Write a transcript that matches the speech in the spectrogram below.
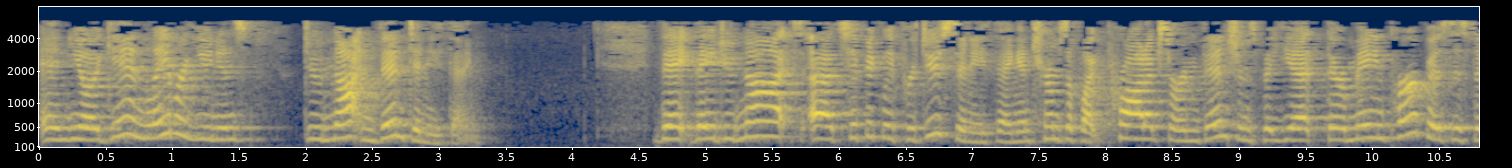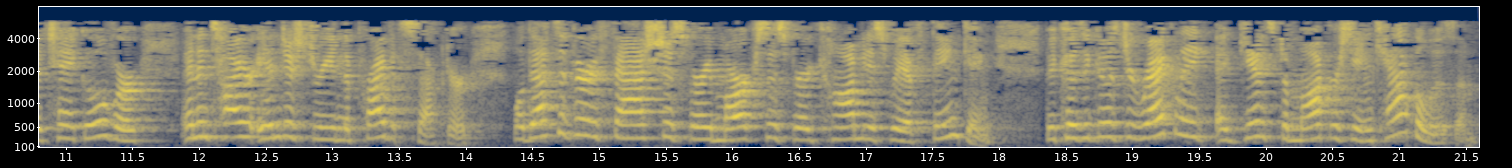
And, you know, again, labor unions do not invent anything. They, they do not uh, typically produce anything in terms of like products or inventions, but yet their main purpose is to take over an entire industry in the private sector. Well, that's a very fascist, very Marxist, very communist way of thinking because it goes directly against democracy and capitalism.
